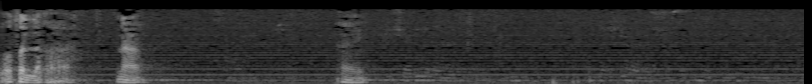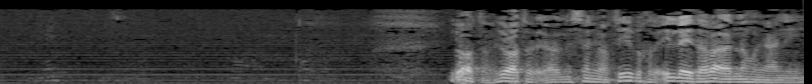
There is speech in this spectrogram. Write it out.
وطلقها. نعم. أي. يعطى يعطى يعني الإنسان يعطيه بخير إلا إذا رأى أنه يعني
